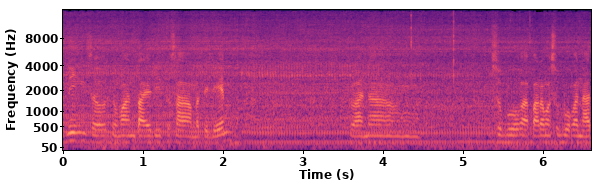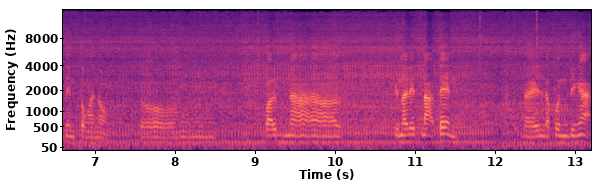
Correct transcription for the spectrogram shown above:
evening. So, dumaan tayo dito sa madilim. Gawa ng subukan, para masubukan natin tong ano, tong valve na pinalit natin. Dahil napundi nga.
